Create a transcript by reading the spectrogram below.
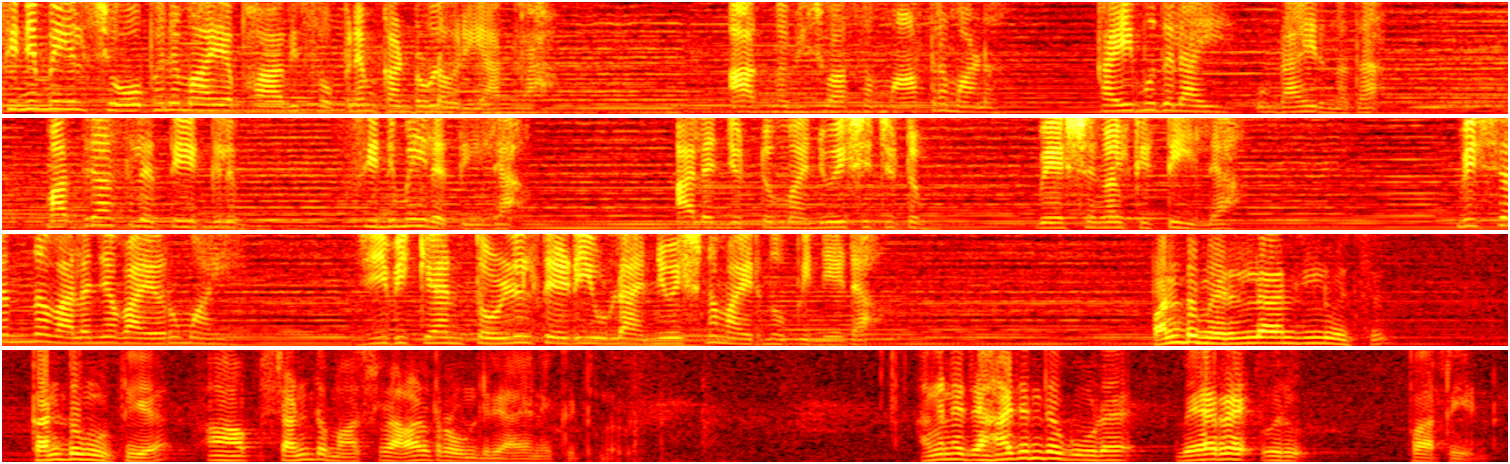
സിനിമയിൽ ശോഭനമായ ഭാവി സ്വപ്നം കണ്ടുള്ള ഒരു യാത്ര. ആത്മവിശ്വാസം മാത്രമാണ് കൈമുതലായി ഉണ്ടായിരുന്നത്. മദ്രാസിലെത്തിയെങ്കിലും സിനിമയിലെത്തിയില്ല. അലഞ്ഞിട്ടും അന്വേഷിച്ചിട്ടും വേഷങ്ങൾ കിട്ടിയില്ല. വിശന്ന് വലഞ്ഞ വയറുമായി ജീവിക്കാൻ തൊഴിൽ തേടിയുള്ള അന്വേഷണമായിരുന്നു പിന്നീട്. പണ്ട് മെരിലാൻഡിൽ വെച്ച് കണ്ടുമുട്ടിയ ആ സ്റ്റണ്ട് മാസ്റ്റർ ആൾ റൗണ്ടിലായനെ കിട്ടുന്നത്. അങ്ങനെ രാജന്റെ കൂടെ വേറെ ഒരു പാർട്ടിയുണ്ട്.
